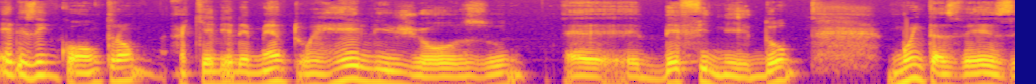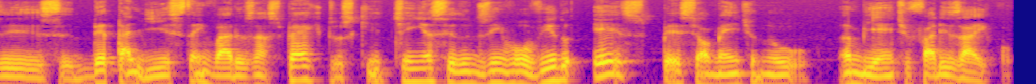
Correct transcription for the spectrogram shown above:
eles encontram aquele elemento religioso é, definido muitas vezes detalhista em vários aspectos, que tinha sido desenvolvido especialmente no ambiente farisaico.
